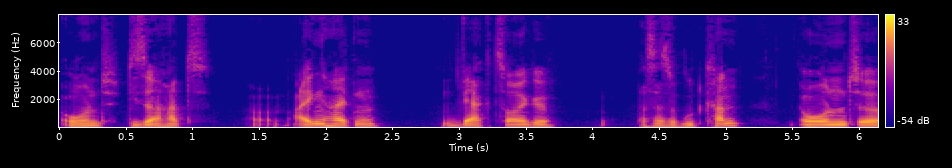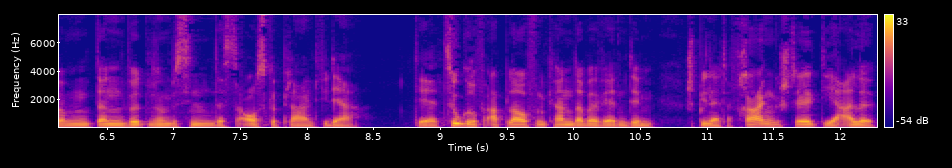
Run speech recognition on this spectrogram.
Und dieser hat äh, Eigenheiten, Werkzeuge, was er so gut kann. Und ähm, dann wird so ein bisschen das ausgeplant, wie der, der Zugriff ablaufen kann. Dabei werden dem Spielleiter Fragen gestellt, die er alle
